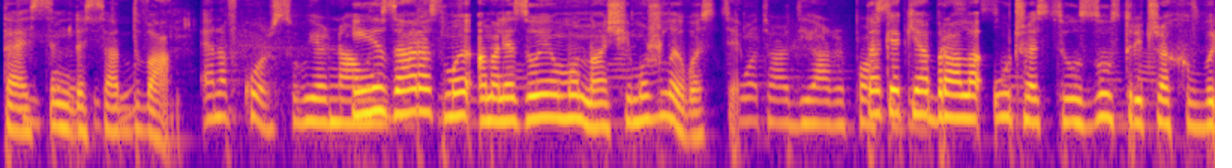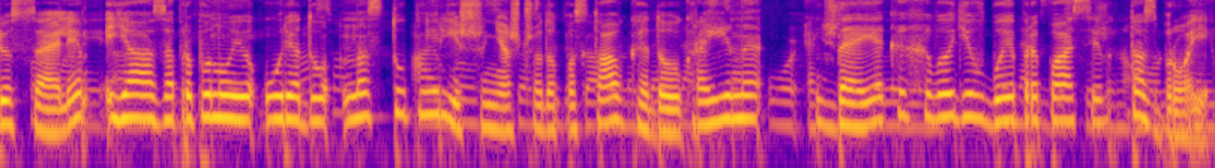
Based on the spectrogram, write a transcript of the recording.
Т-72. And of course, we are now І зараз ми аналізуємо наші можливості. Так як я брала участь у зустрічах в Брюсселі, я запропоную уряду наступні рішення щодо поставки до України деяких видів боєприпасів та зброї.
